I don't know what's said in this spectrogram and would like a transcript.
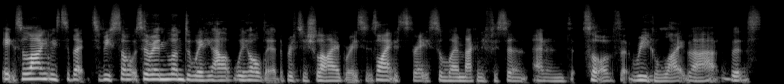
It's likely to be, to be so, so in London we hold, we hold it at the British Library. So it's likely to be somewhere magnificent and sort of regal like that. That's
